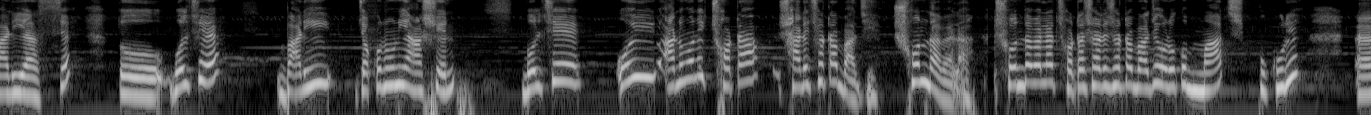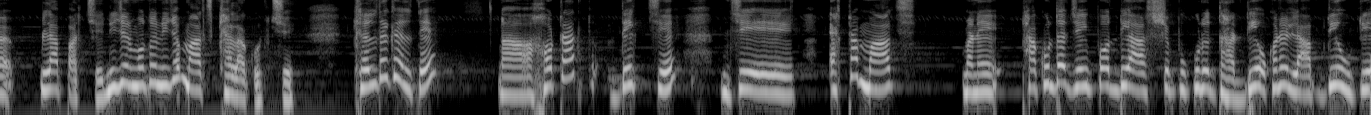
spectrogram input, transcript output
বাড়ি আসছে। তো বলছে, বাড়ি যখন উনি আসেন, বলছে, ওই আনুমানিক ছটা, সাড়ে ছটা বাজে, সন্ধ্যাবেলা। সন্ধ্যাবেলা ছটা, সাড়ে ছটা বাজে ওরকম মাছ পুকুরে লাপাচ্ছে নিজের মতো নিজে মাছ খেলা করছে। খেলতে খেলতে হঠাৎ দেখছে যে একটা মাছ মানে ঠাকুরদা যেই পথ দিয়ে আসছে পুকুরের ধার দিয়ে, ওখানে লাফ দিয়ে উঠে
